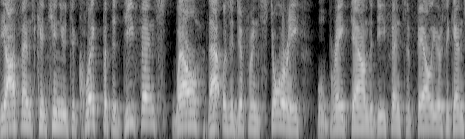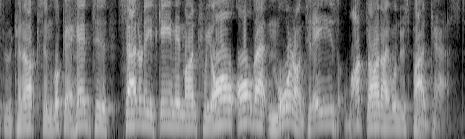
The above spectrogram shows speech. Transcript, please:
The offense continued to click, but the defense, well, that was a different story. We'll break down the defensive failures against the Canucks and look ahead to Saturday's game in Montreal. All that and more on today's Locked On Islanders podcast.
